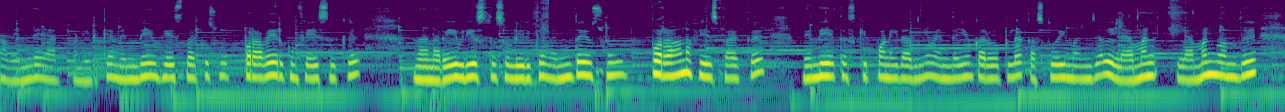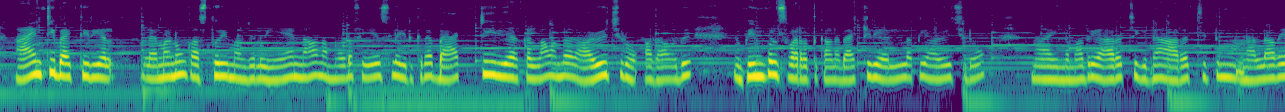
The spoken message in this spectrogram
நான் வெந்தயம் ஆட் பண்ணியிருக்கேன். வெந்தயம் ஃபேஸ் பேக்கு சூப்பராகவே இருக்கும் ஃபேஸுக்கு நான் நிறைய வீடியோஸில் சொல்லியிருக்கேன். வெந்தயம் சூப்பரான ஃபேஸ் பேக்கு வெந்தயத்தை ஸ்கிப் பண்ணிடாதீங்க. வெந்தயம் கருவேப்பிலை கஸ்தூரி மஞ்சள் லெமன் லெமன் வந்து ஆன்டி பாக்டீரியல் லெமனும் கஸ்தூரி மஞ்சளும். ஏன்னா நம்மளோட ஃபேஸில் இருக்கிற பாக்டீரியாக்கள்லாம் வந்து அதை அழிச்சிடும். அதாவது பிம்பிள்ஸ் வர்றதுக்கான பாக்டீரியா எல்லாத்தையும் அழிச்சிடும். நான் இந்த மாதிரி அரைச்சிக்கிட்டேன். அரைச்சிட்டு நல்லாவே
